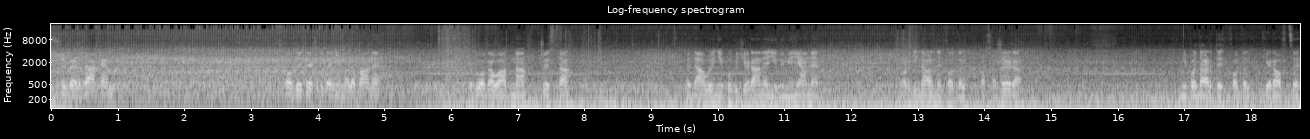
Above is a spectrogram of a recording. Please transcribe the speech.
Z szyberdachem. Schody też tutaj nie malowane. Podłoga ładna, czysta. Pedały niepowydzierane, niewymieniane. Oryginalny fotel pasażera. Niepodarty fotel kierowcy.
